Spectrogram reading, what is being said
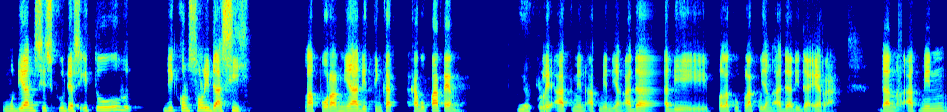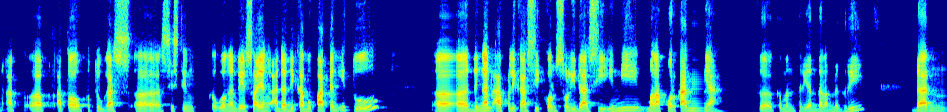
Kemudian Siskudes itu dikonsolidasi laporannya di tingkat kabupaten ya, oleh admin-admin yang ada di pelaku-pelaku yang ada di daerah dan admin atau petugas uh, sistem keuangan desa yang ada di kabupaten itu Eh, dengan aplikasi konsolidasi ini melaporkannya ke Kementerian Dalam Negeri dan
